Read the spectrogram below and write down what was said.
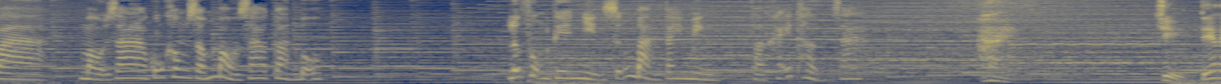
Và màu da cũng không giống màu da toàn bộ. Lữ Phụng Tiên nhìn dưỡng bàn tay mình và khẽ thở ra. Chỉ tiếc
